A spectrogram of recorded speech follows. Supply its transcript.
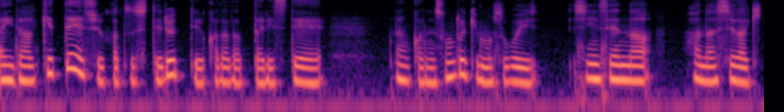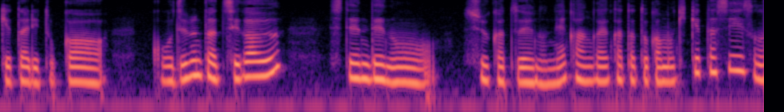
間空けて就活してるっていう方だったりしてなんかねその時もすごい新鮮な話が聞けたりとかこう自分とは違う視点での就活へのね考え方とかも聞けたしその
